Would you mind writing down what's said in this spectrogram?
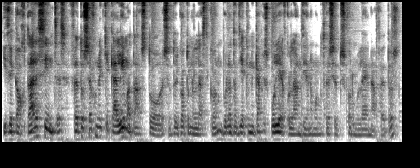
οι 18 ίντσες φέτος έχουν και καλύματα στο εσωτερικό των ελαστικών, μπορεί να τα διακρίνει κάποιος πολύ εύκολα αν δει ένα μονοθέσιο της Φόρμουλα 1 φέτος,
